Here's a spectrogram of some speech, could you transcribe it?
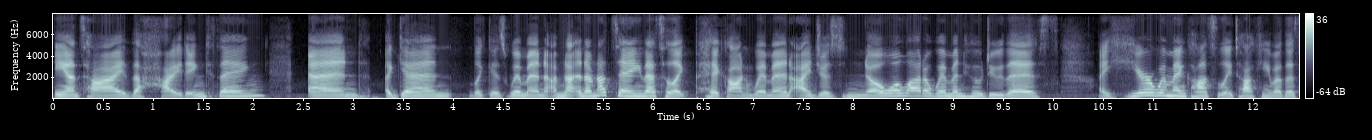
anti the hiding thing. And again, like as women, I'm not, and I'm not saying that to like pick on women. I just know a lot of women who do this. I hear women constantly talking about this.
